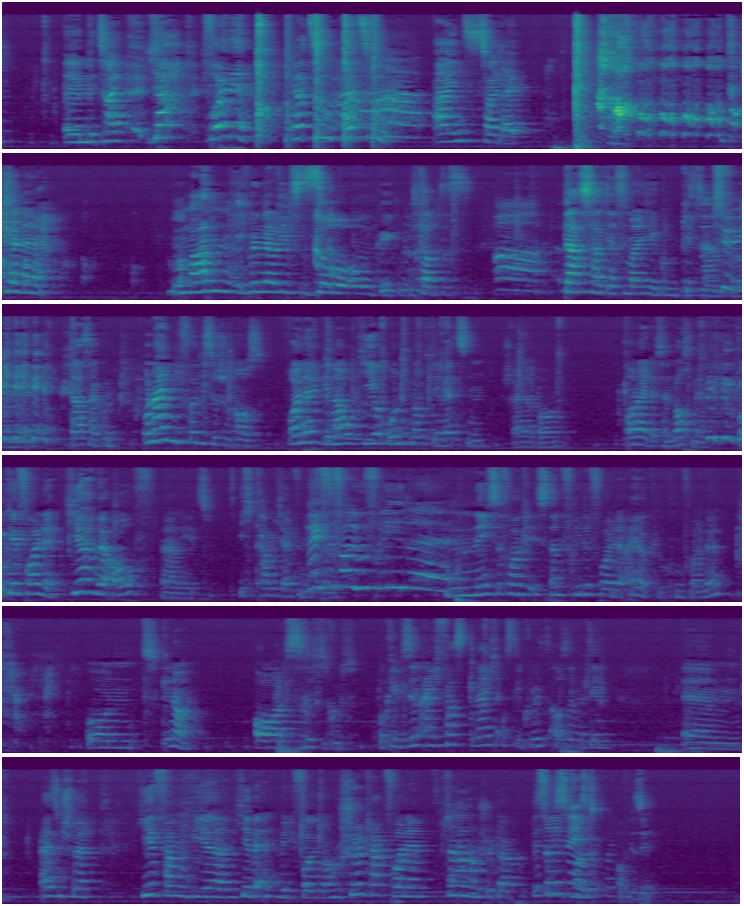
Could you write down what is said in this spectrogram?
Äh, Metall. Ja, Freunde! Hör zu, hör zu! Ah, Eins, zwei, drei. Kleiner. Mann, ich will am liebsten so umkicken. Ich glaube, das, oh, das hat jetzt mal hier gut getan. Das. Freunde. Das hat gut. Oh nein, die Folge ist ja schon aus. Freunde, genau hier unten noch den letzten Steiner bauen. Oh nein, da ist ja noch mehr. Okay, Freunde, hier hören wir auf. Ja, nee, jetzt. Ich kann mich einfach nicht. nächste Folge Friede! Nächste Folge ist dann Friede, Freude, Eierkuchen, Freunde. Und genau. Oh, das ist richtig gut. Okay, wir sind eigentlich fast gleich ausgegrillt, außer mit dem ähm, Eisenschwert. Hier fangen wir, hier beenden wir die Folge noch. Einen schönen Tag, Freunde. Noch einen schönen Tag. Bis zur nächsten nächste Folge. Folge. Auf Wiedersehen.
